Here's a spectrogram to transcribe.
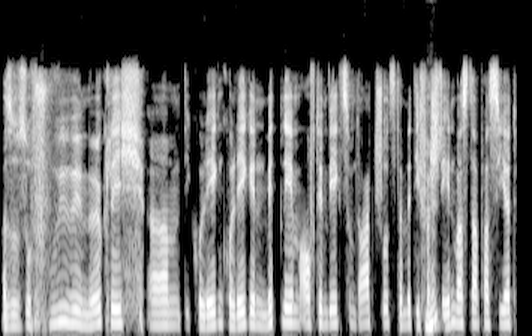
Also so früh wie möglich ähm, die Kollegen, Kolleginnen mitnehmen auf dem Weg zum Datenschutz, damit die mhm. verstehen, was da passiert.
